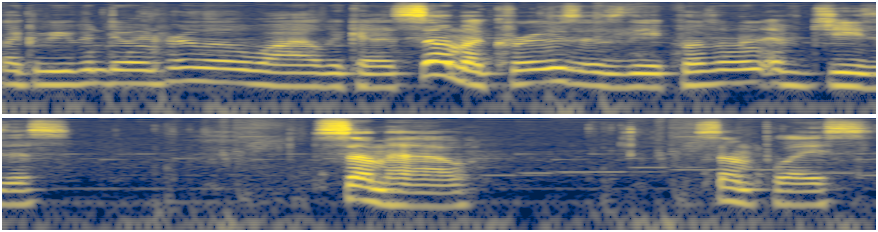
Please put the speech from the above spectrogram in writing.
Like we've been doing for a little while because Soma Cruz is the equivalent of Jesus. Somehow. Someplace.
